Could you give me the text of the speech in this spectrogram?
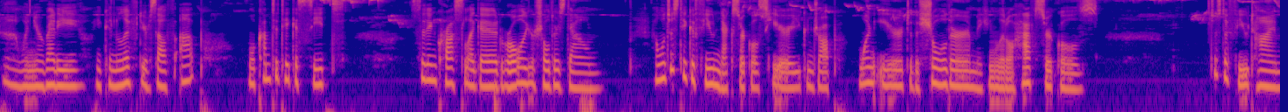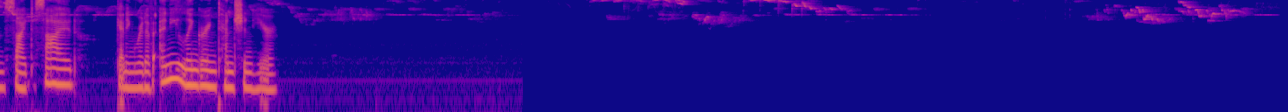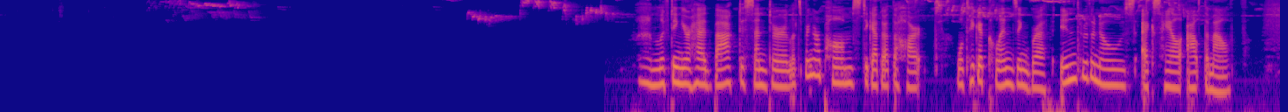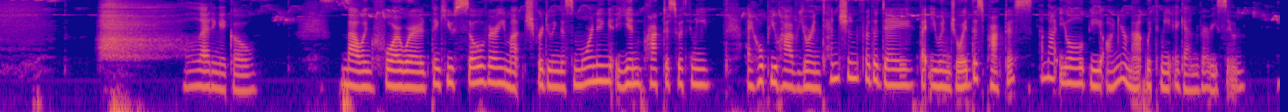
Uh, when you're ready, you can lift yourself up. We'll come to take a seat, sitting cross legged, roll your shoulders down. And we'll just take a few neck circles here. You can drop one ear to the shoulder, making little half circles. Just a few times side to side, getting rid of any lingering tension here. And lifting your head back to center, let's bring our palms together at the heart. We'll take a cleansing breath in through the nose, exhale out the mouth. Letting it go. Bowing forward, thank you so very much for doing this morning yin practice with me. I hope you have your intention for the day, that you enjoyed this practice, and that you'll be on your mat with me again very soon.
